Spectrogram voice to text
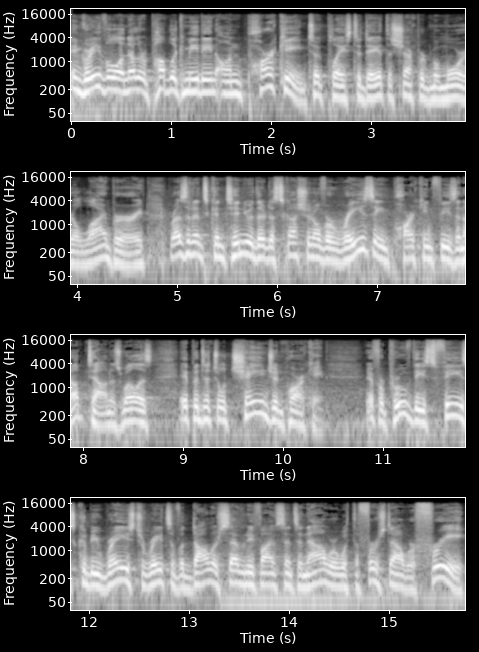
In Greenville, another public meeting on parking took place today at the Sheppard Memorial Library. Residents continue their discussion over raising parking fees in Uptown as well as a potential change in parking. If approved, these fees could be raised to rates of $1.75 an hour with the first hour free.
